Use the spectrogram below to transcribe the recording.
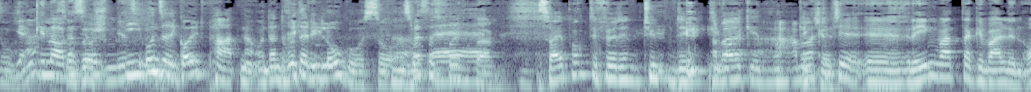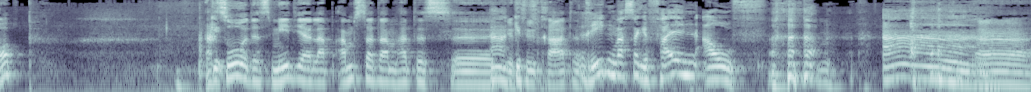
irgendwie ja, genau, So, das so, unten. die, unsere Goldpartner und dann drunter die Logos. So. Das so. ist furchtbar. Zwei Punkte für den Typen, den die Aber, Wolke in aber was steht hier? Äh, Regenwatter gewallen ob. Ach so, das Media Lab Amsterdam hat es äh, Ah, gef- gefiltratet. Regenwasser gefallen auf. ah. Ah.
